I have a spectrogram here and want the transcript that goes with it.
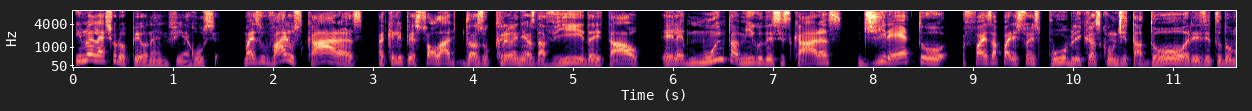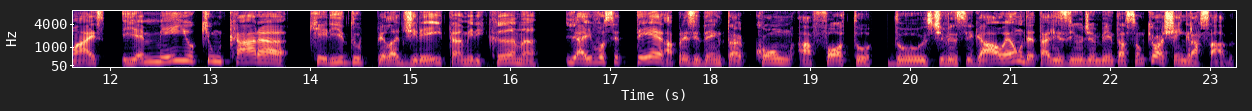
E não é leste europeu, né? Enfim, é Rússia. Mas vários caras, aquele pessoal lá das Ucrânias da vida e tal, ele é muito amigo desses caras, direto faz aparições públicas com ditadores e tudo mais, e é meio que um cara querido pela direita americana e aí você ter a presidenta com a foto do Steven Seagal é um detalhezinho de ambientação que eu achei engraçado.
